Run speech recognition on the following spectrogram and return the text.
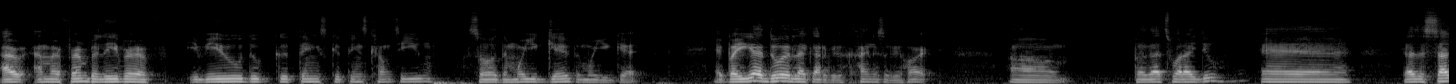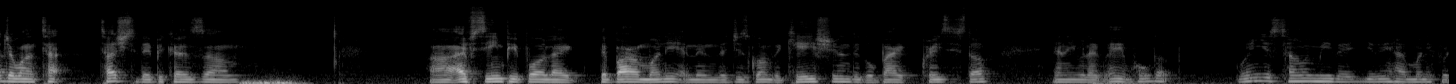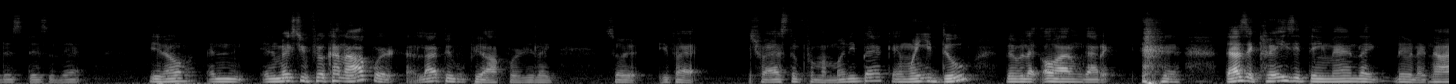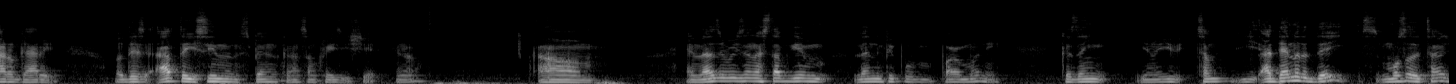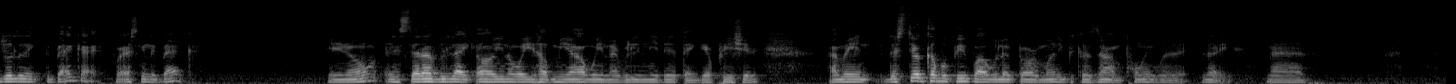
I, I'm a firm believer of if you do good things, good things come to you. So the more you give, the more you get. Eh, but you gotta do it like out of the kindness of your heart. Um, but that's what I do, and that's a subject I want to t- touch today because um, uh, I've seen people like they borrow money and then they just go on vacation, they go buy crazy stuff, and you're like, "Hey, hold up, weren't you just telling me that you didn't have money for this, this, and that?" You know, and, and it makes you feel kind of awkward. A lot of people feel awkward. You're like, so if I try ask them for my money back, and when you do, they were like, "Oh, I don't got it." That's a crazy thing, man. Like they were like, "No, I don't got it." Or this after you seen them spend on some crazy shit, you know. Um, and that's the reason I stopped giving lending people borrow money, cause then you know, you some you, at the end of the day, most of the times you're like the bad guy for asking it back. You know, instead of like, oh, you know what, you helped me out when I really needed it. Thank you, appreciate it. I mean, there's still a couple people I would let borrow money because they're on point with it. Like, man,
